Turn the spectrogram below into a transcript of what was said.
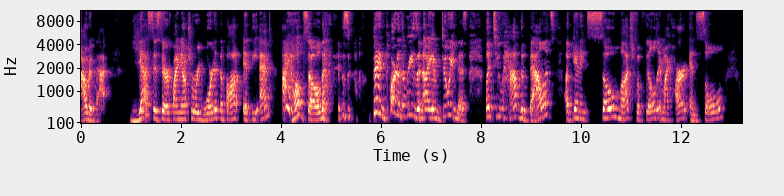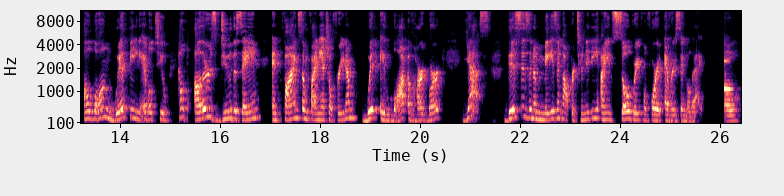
out of that. Yes is there a financial reward at the bottom at the end? I hope so. That is a big part of the reason I am doing this. But to have the balance of getting so much fulfilled in my heart and soul, along with being able to help others do the same and find some financial freedom with a lot of hard work, yes, this is an amazing opportunity. I am so grateful for it every single day. Oh,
